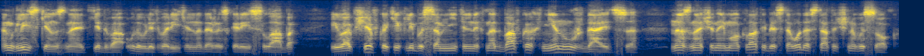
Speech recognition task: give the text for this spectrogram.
Английский он знает едва удовлетворительно, даже скорее слабо, и вообще в каких-либо сомнительных надбавках не нуждается. Назначенный ему оклад и без того достаточно высок.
